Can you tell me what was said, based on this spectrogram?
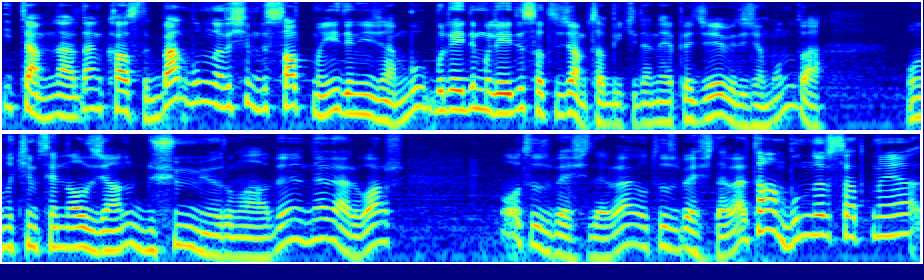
itemlerden kastık. Ben bunları şimdi satmayı deneyeceğim. Bu Blade'i Blade'i satacağım tabii ki de NPC'ye vereceğim onu da. Onu kimsenin alacağını düşünmüyorum abi. Neler var? 35 level, 35 level. Tamam bunları satmaya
